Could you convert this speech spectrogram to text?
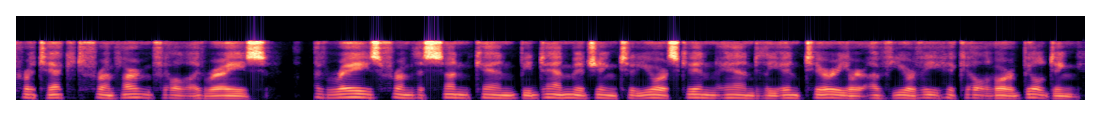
Protect from harmful rays. Rays from the sun can be damaging to your skin and the interior of your vehicle or building.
